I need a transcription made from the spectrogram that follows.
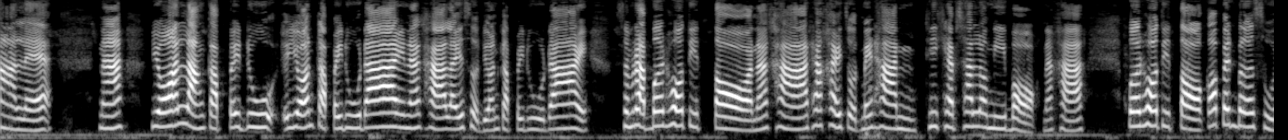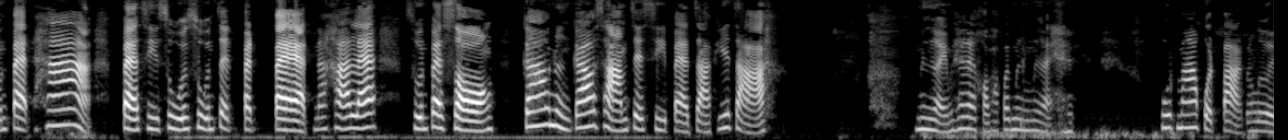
นานแล้ว นะย้อนหลังกลับไปดูย้อนกลับไปดูได้นะคะไลฟ์สดย้อนกลับไปดูได้สำหรับเบอร์โทรติดต่อนะคะ ถ้าใครจดไม่ทันที่แคปชั่นเรามีบอกนะคะ เบอร์โทรติดต่อก็เป็นเบอร์ 0 8 5 8 4 0 0 7 8 8 นะคะและ 0 8 2 9 1 9 3 7 4 8จ้าพี่จ๋าเหนื่อยไม่ใช่ไรขอพักแป๊บนึงเหนื่อย พูดมากปวดปากจังเลย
